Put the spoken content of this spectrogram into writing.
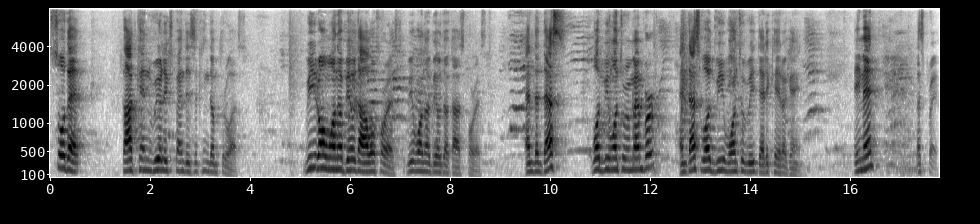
so that God can really expand his kingdom through us. We don't want to build our forest. We want to build a God's forest. And then that's what we want to remember, and that's what we want to rededicate again. Amen? Amen. Let's pray.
